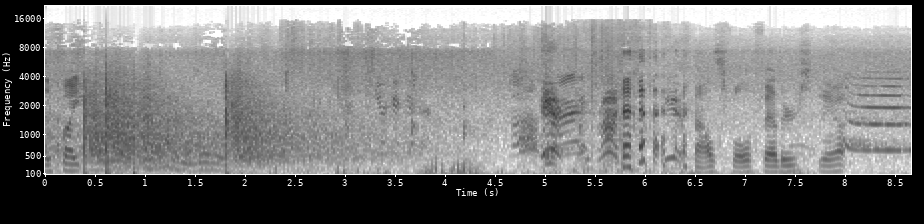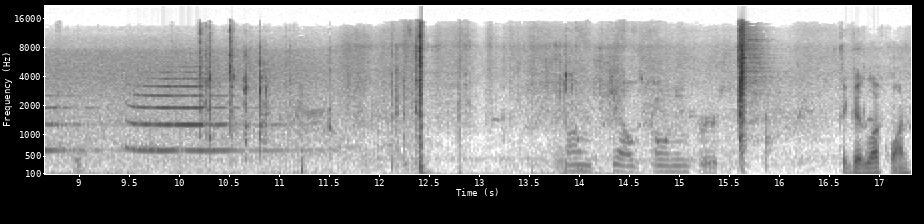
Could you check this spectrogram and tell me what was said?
They fight. Mouths full of feathers. Yeah. Tom shell's going in first. A good luck one.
